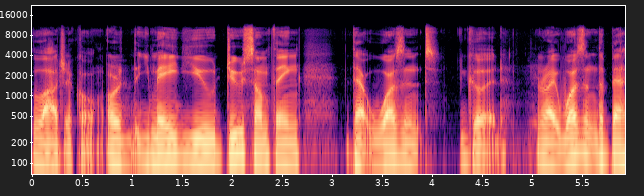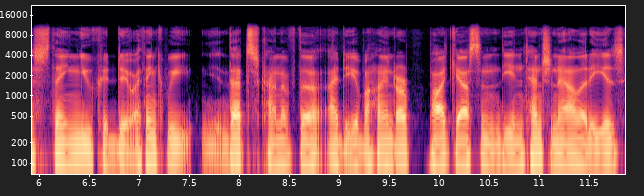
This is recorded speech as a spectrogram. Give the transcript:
logical or made you do something that wasn't good right? Wasn't the best thing you could do. I think we that's kind of the idea behind our podcast and the intentionality is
